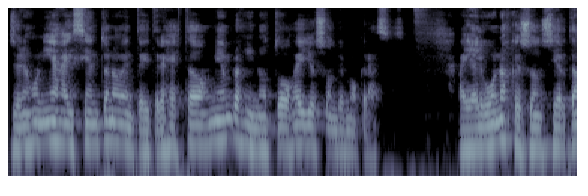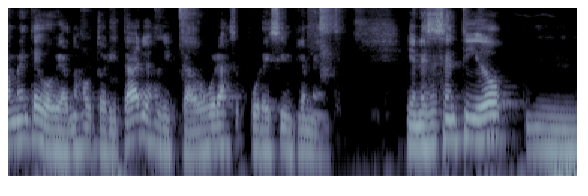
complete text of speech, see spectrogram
Naciones Unidas hay 193 Estados miembros y no todos ellos son democracias. Hay algunos que son ciertamente gobiernos autoritarios dictaduras pura y simplemente. Y en ese sentido, mm,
